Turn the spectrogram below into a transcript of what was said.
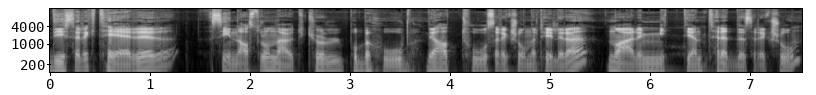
De selekterer sine astronautkull på behov. De har hatt to seleksjoner tidligere. Nå er de midt i en tredje seleksjon,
